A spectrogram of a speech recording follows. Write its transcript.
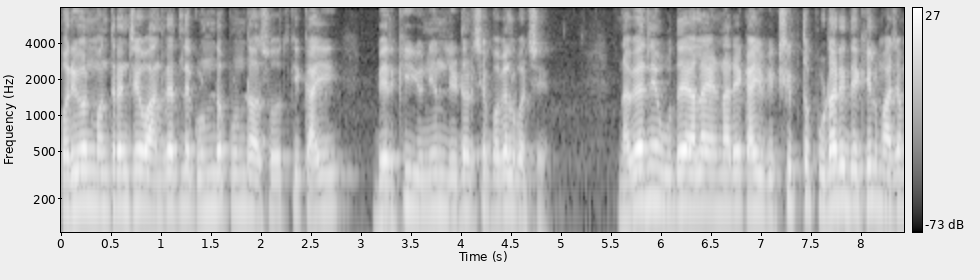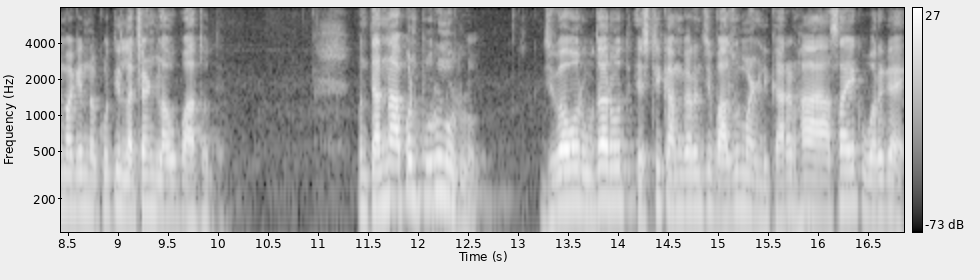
परिवहन मंत्र्यांचे वांद्र्यातले गुंड पुंड असोत की काही बेरकी युनियन लिडरचे बगलबच्चे. नव्याने उदयाला येणारे काही विक्षिप्त पुढारी देखील माझ्या मागे नको ती लचंड लावू पाहत होते. पण त्यांना आपण पुरून उठलो जीवावर उदार होत एस टी कामगारांची बाजू मांडली. कारण हा असा एक वर्ग आहे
